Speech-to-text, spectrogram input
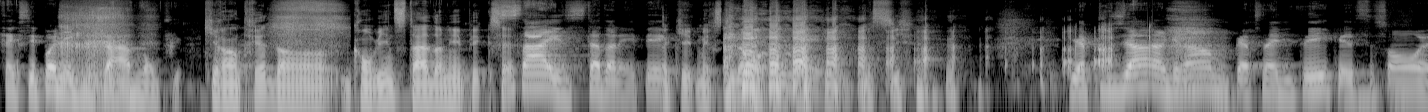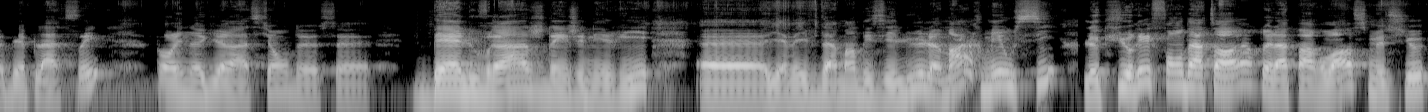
Fait que c'est pas négligeable non plus. Qui rentrait dans combien de stades olympiques, c'est? 16 stades olympiques. Ok, merci d'avoir. Merci. Il y a plusieurs grandes personnalités qui se sont euh, déplacées pour l'inauguration de ce bel ouvrage d'ingénierie. Euh, il y avait évidemment des élus, le maire, mais aussi le curé fondateur de la paroisse, Monsieur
